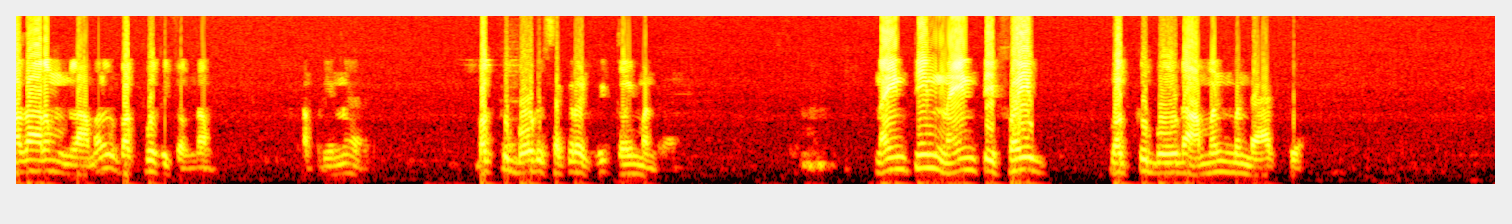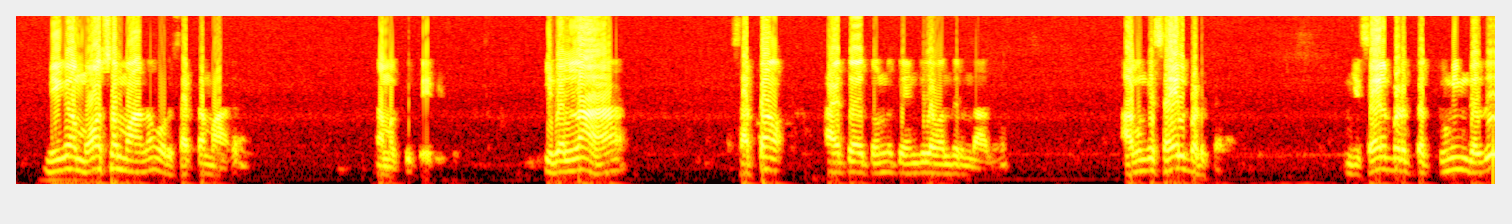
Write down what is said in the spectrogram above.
ஆதாரமும் இல்லாமல் வக்புக்கு சொந்தம். அப்படின்னு வக்பு போர்டு செக்ரட்டரி கிளைம் பண்றாரு. Nineteen ninety five Waqf board amendment act மிக மோசமான ஒரு சட்டமாக நமக்கு தெரியுது. இதெல்லாம் சட்டம் ஆயிரத்தி தொள்ளாயிரத்தி தொண்ணூத்தி அஞ்சுல வந்திருந்தாலும் அவங்க செயல்படுத்த இங்க செயல்படுத்த துணிந்தது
